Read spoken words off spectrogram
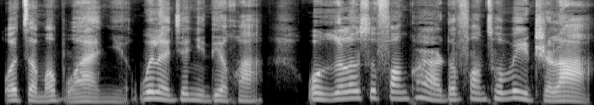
我怎么不爱你？为了接你电话，我俄罗斯方块都放错位置了。”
